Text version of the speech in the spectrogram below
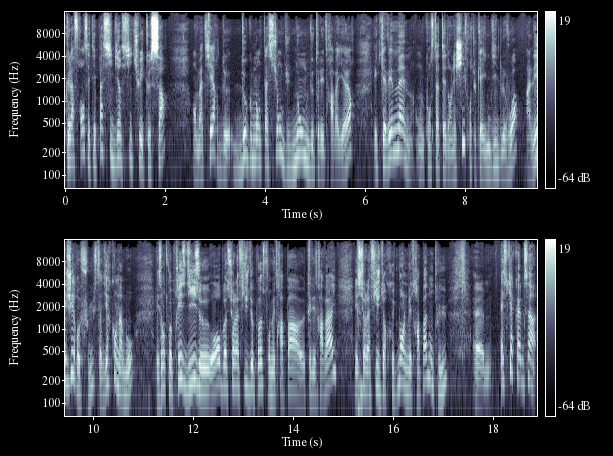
que la France n'était pas si bien située que ça en matière d'augmentation du nombre de télétravailleurs et qu'il y avait même, on le constatait dans les chiffres, en tout cas Indeed le voit, un léger reflux, c'est-à-dire qu'en un mot, les entreprises disent euh, oh, bah, sur la fiche de poste on ne mettra pas euh, télétravail. Et sur la fiche de recrutement on ne le mettra pas non plus. Euh, est-ce qu'il y a quand même ça,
